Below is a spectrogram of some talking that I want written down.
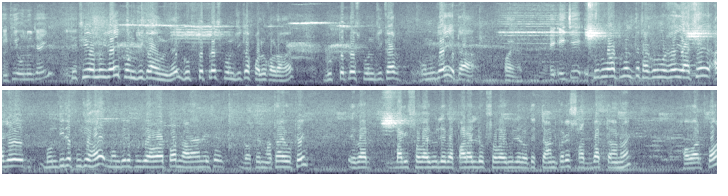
তিথি অনুযায়ী? তিথি অনুযায়ী পঞ্জিকা অনুযায়ী গুপ্ত প্রেস পঞ্জিকা ফলো করা হয়। গুপ্ত প্রেস পঞ্জিকার অনুযায়ী এটা হয় আর এই- এই যে শুরুয়াত বলতে ঠাকুরমশাই আছে আগে মন্দিরে পুজো হয়। মন্দিরে পুজো হওয়ার পর নারায়ণ এসে রথের মাথায় ওঠে। এবার বাড়ির সবাই মিলে বা পাড়ার লোক সবাই মিলে রথের টান করে সাতবার টান হয়। হওয়ার পর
